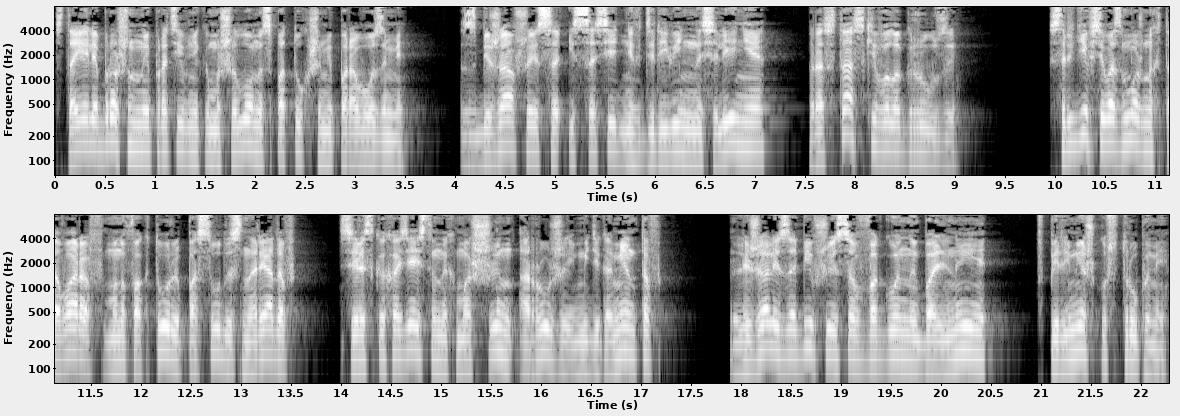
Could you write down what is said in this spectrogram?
стояли брошенные противником эшелоны с потухшими паровозами. Сбежавшееся из соседних деревень население растаскивало грузы. Среди всевозможных товаров, мануфактуры, посуды, снарядов, сельскохозяйственных машин, оружия, медикаментов лежали забившиеся в вагоны больные вперемешку с трупами.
